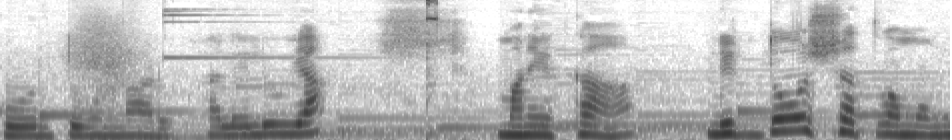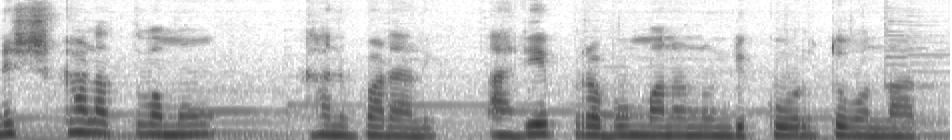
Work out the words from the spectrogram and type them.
కోరుతూ ఉన్నాడు. అలెలుయ మన యొక్క నిర్దోషత్వము నిష్కళత్వము కనపడాలి. అదే ప్రభు మన నుండి కోరుతూ ఉన్నారు.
